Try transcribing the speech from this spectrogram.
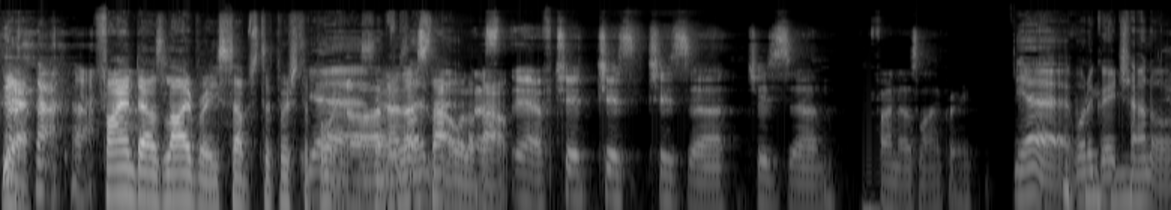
Yeah. Fyendal's library subs to push the Yeah, point. Oh, So no, what's that's- that all That's- about? Yeah, cheers, cheers, cheers, uh, cheers. Um, Fyendal's Library. yeah, what a great channel.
